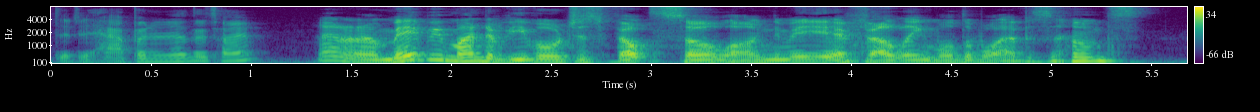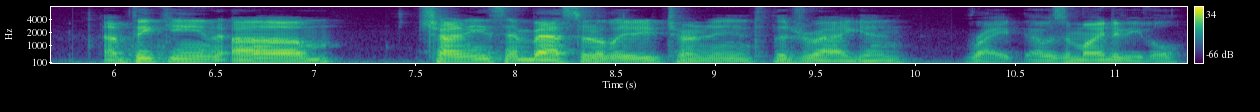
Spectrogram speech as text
Did it happen another time? I don't know. Maybe Mind of Evil just felt so long to me. It felt like multiple episodes. I'm thinking um, Chinese ambassador lady turning into the dragon. Right. That was a Mind of Evil.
